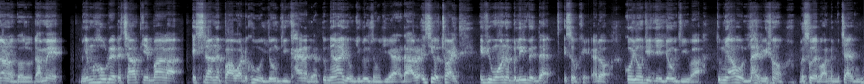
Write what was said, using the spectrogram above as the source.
နောက်တော့ပြောလို့ဒါပေမဲ့မင်းမဟုတ်တဲ့တခြားပြင်ပက external power တခုကိုယုံကြည်ခိုင်းတာကြသူများယုံကြည်လို့ယုံကြည်ရတာဒါတော့ it's your choice if you want to believe in that it's okay အဲ့တော့ကိုယုံကြည်ကြည်ယုံကြည်ပါသူများကိုလိုက်ပြီးတော့မဆွဲပါနဲ့မကြိုက်ဘူး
